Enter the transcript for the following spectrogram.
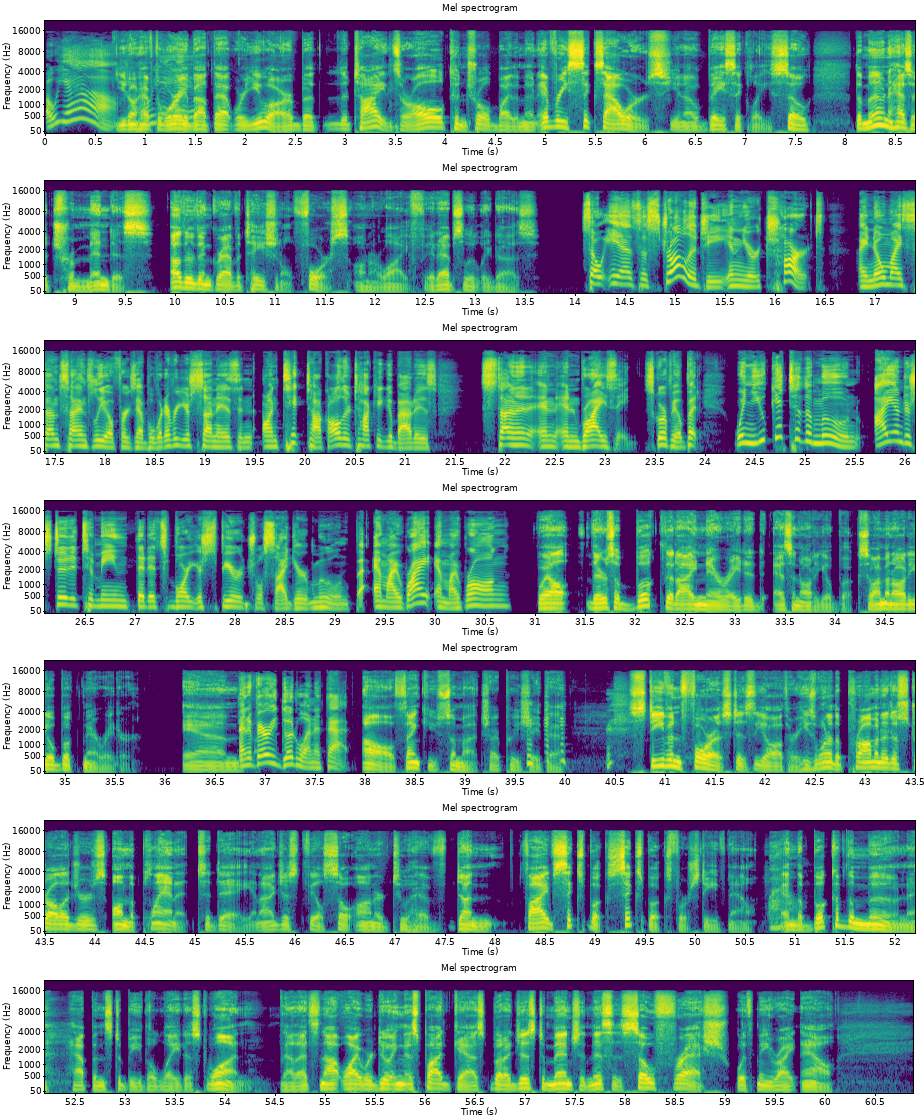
oh yeah. You don't have Oh, to worry yeah. about that where you are, but the tides are all controlled by the moon every six hours, you know, basically. So the moon has a tremendous, other than gravitational force on our life. It absolutely does. So, as astrology in your chart, I know my sun signs Leo, for example, whatever your sun is, and on TikTok, all they're talking about is sun and, and rising, Scorpio. But when you get to the moon, I understood it to mean that it's more your spiritual side, your moon. But am I right? Am I wrong? Well, there's a book that I narrated as an audiobook. So I'm an audiobook narrator. And And a very good one at that. Oh, thank you so much. I appreciate that. Steven Forrest is the author. He's one of the prominent astrologers on the planet today, and I just feel so honored to have done five, six books, six books for Steve now. And the Book of the Moon happens to be the latest one. Now, that's not why we're doing this podcast, but I just to mention this is so fresh with me right now.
